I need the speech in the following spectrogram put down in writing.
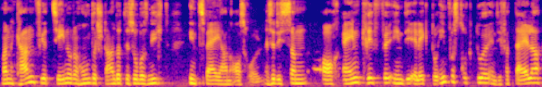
man kann für 10 oder 100 Standorte sowas nicht in zwei Jahren ausrollen. Also das sind auch Eingriffe in die Elektroinfrastruktur, in die Verteiler.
